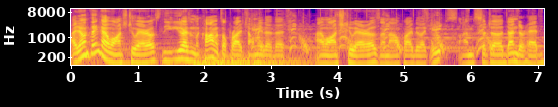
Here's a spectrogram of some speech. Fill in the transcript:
I don't think I launched two arrows. You guys in the comments will probably tell me that, that I launched two arrows, and I'll probably be like, oops, I'm such a dunderhead.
